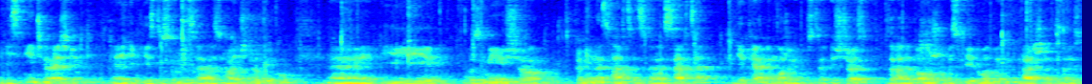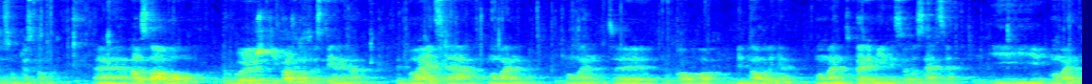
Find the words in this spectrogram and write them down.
якісь інші речі, е, які стосуються сьогоднішнього віку. Е, І розумію, що камінне серце це серце, яке не може відпустити щось заради того, щоб слідувати далі за Ісусом Христом. Е, Але слава Богу, в житті кожного християнина відбувається момент, момент такого відновлення, момент переміни свого серця і момент,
